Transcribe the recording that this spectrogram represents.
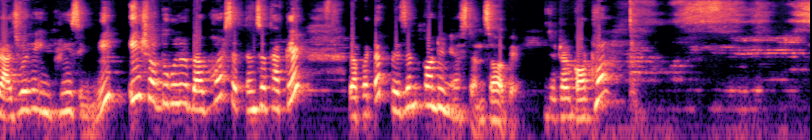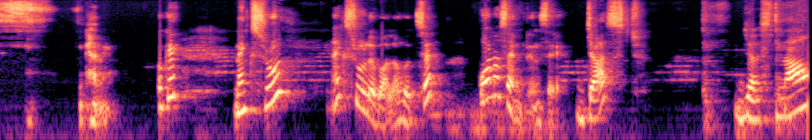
gradually increasingly এই শব্দগুলোর ব্যবহার সেন্টেন্সে থাকলে ব্যাপারটা প্রেজেন্ট কন্টিনিউয়াস টেন্সে হবে, যেটার গঠন এখানে। ওকে নেক্সট রুল নেক্সট রুলে বলা হচ্ছে কোন সেন্টেন্সে just just now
